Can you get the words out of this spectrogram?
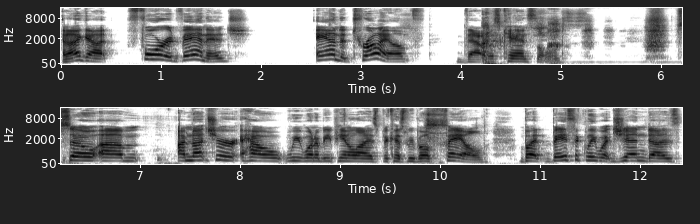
and I got four advantage and a triumph that was canceled. So um, I'm not sure how we want to be penalized because we both failed. But basically, what Jen does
